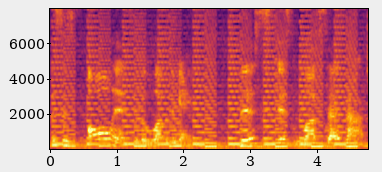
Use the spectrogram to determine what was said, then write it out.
This is all in for the love of the game. This is Love Set Match.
